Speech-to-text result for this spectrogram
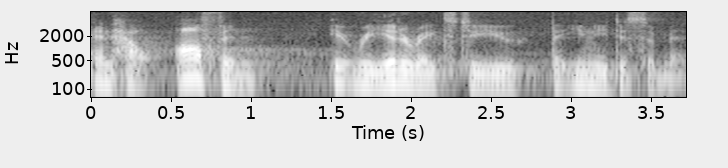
and how often it reiterates to you that you need to submit.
